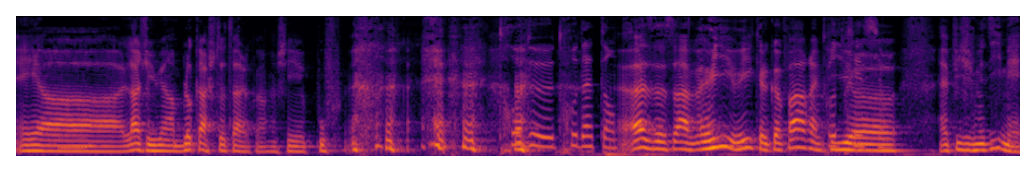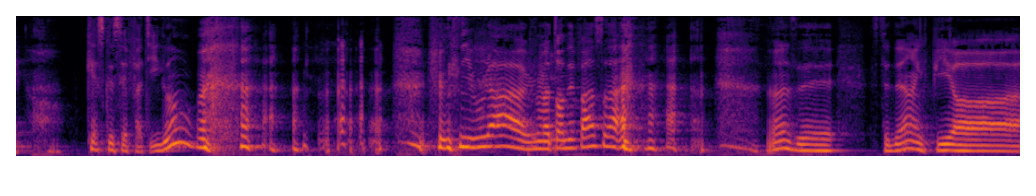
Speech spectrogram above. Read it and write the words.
Et euh, là, j'ai eu un blocage total, quoi. J'ai pouf. Trop de trop d'attentes. Ah, c'est ça. Bah oui, oui, quelque part. Et Trop puis, euh, et puis, je me dis, mais oh, qu'est-ce que c'est fatigant? je me dis, oula, je m'attendais pas à ça. Non, c'est, c'était dingue. Puis euh,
